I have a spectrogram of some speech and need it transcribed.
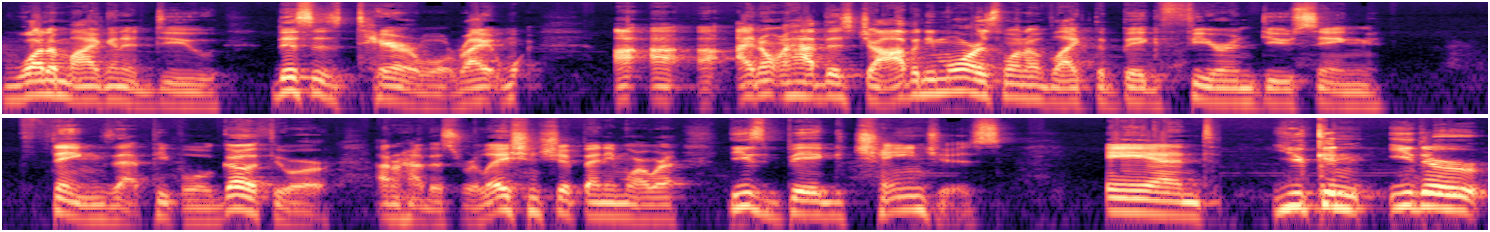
What am I going to do? This is terrible, right? I, I, don't have this job anymore is one of like the big fear inducing things that people will go through or i don't have this relationship anymore where these big changes and you can either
